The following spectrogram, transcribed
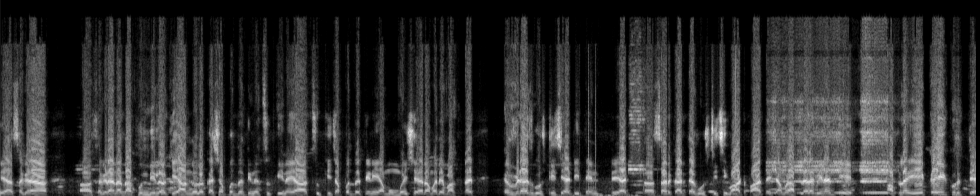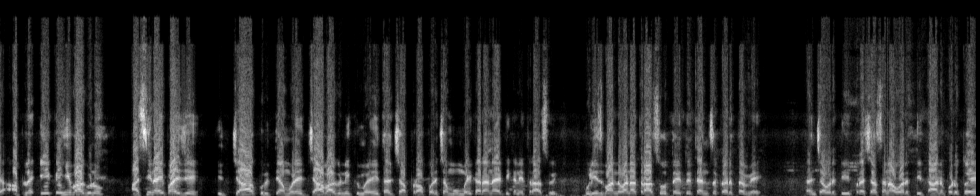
या सगळ्या सगळ्यांना दाखवून दिलं की आंदोलक कशा पद्धतीने चुकीने या चुकीच्या पद्धतीने या मुंबई शहरामध्ये वागतायत. एवढ्याच गोष्टीची या या सरकार त्या गोष्टीची वाट पाहते. त्यामुळे आपल्याला विनंती आहे आपलं एकही कृत्य आपलं एकही वागणूक अशी नाही पाहिजे की ज्या कृत्यामुळे ज्या वागणुकीमुळे इथलच्या प्रॉपरच्या मुंबईकरांना या ठिकाणी त्रास होईल. पोलीस बांधवांना त्रास होतोय ते त्यांचं कर्तव्य आहे. त्यांच्यावरती प्रशासनावरती ताण पडतोय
